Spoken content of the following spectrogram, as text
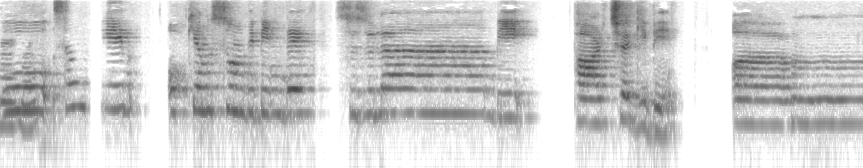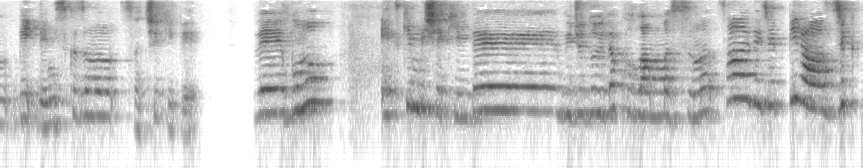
Bu sanki okyanusun dibinde süzülen bir parça gibi. Bir deniz kızının saçı gibi. Ve bunu etkin bir şekilde vücuduyla kullanmasını sadece birazcık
